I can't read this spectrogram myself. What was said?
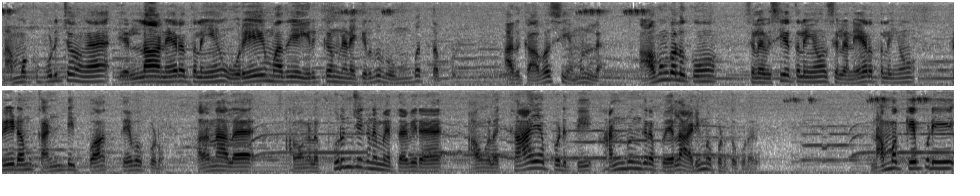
நமக்கு பிடிச்சவங்க எல்லா நேரத்துலையும் ஒரே மாதிரியே இருக்கணும்னு நினைக்கிறது ரொம்ப தப்பு. அதுக்கு அவசியமும் இல்லை. அவங்களுக்கும் சில விஷயத்துலையும் சில நேரத்துலையும் ஃப்ரீடம் கண்டிப்பாக தேவைப்படும். அதனால் அவங்கள புரிஞ்சுக்கணுமே தவிர அவங்கள காயப்படுத்தி அன்புங்கிற பேரில் அடிமைப்படுத்தக்கூடாது. நமக்கு எப்படி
